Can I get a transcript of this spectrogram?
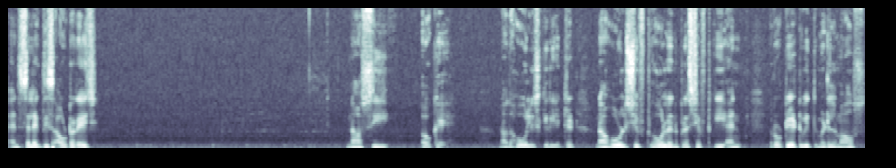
and select this outer edge. Now see okay now the hole is created. Now hold shift hold and press shift key and rotate with middle mouse.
